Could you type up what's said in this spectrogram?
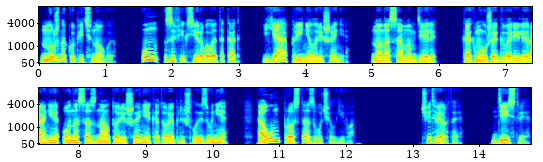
нужно купить новую. Ум зафиксировал это как «я принял решение». Но на самом деле, как мы уже говорили ранее, он осознал то решение, которое пришло извне, а ум просто озвучил его. Четвертое. Действие.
